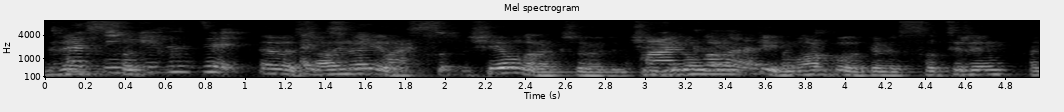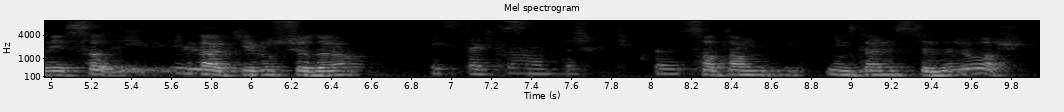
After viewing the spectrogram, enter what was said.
direkt Evet, İngilizce Evet Ay, hayır şey hayır. var. Şey olarak söyledim. Çeviri olarak, olarak değil. Marka olarak evet. Satirin hani sa- illaki Rusya'da satan internet siteleri var.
